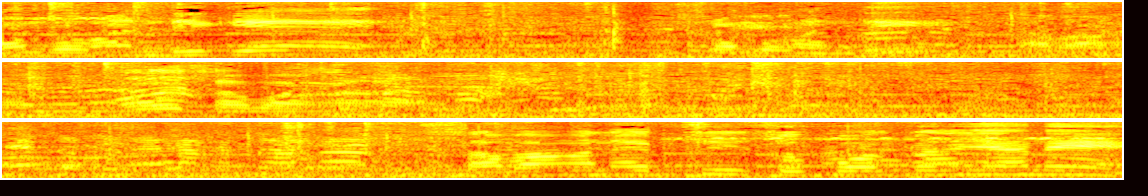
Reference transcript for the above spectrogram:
rombongan di ke? Rombongan di oh Sawangan. Sawangan FC supporternya nih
